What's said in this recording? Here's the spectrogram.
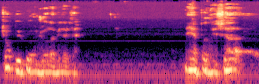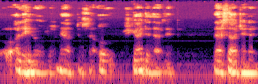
Çok büyük bir oyuncu olabilirdi. Ne yapıldıysa aleyhine oldu. Ne yaptıysa o şikayet ederdi. Versace'nin,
